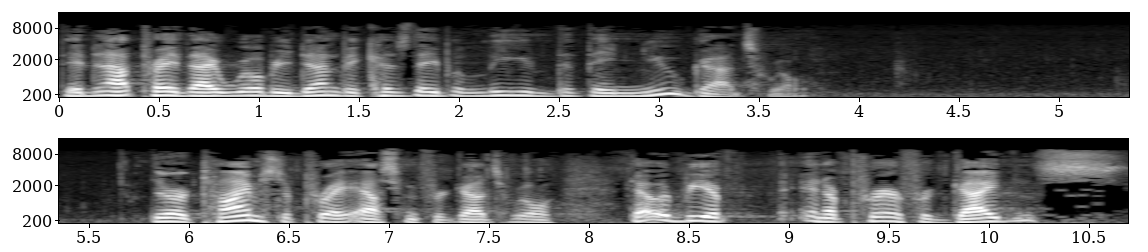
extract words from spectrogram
They did not pray, Thy will be done, because they believed that they knew God's will. There are times to pray asking for God's will. That would be a, in a prayer for guidance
